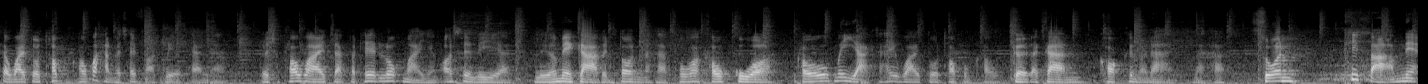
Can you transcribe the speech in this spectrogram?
แต่ไวน์ตัวท็อปของเขาก็หันมาใช้ฝาเกลียวแทนแล้ว โดยเฉพาะไวน์จากประเทศโลกใหม่อย่างออสเตรเลีย หรืออเมริกาเป็นต้นนะครับ เพราะว่าเขากลัว เขาไม่อยากจะให้ไวน์ตัวท็อปของเขาเกิดอาการคอกขึ้นมาได้นะครับ ส่วนที่3เนี่ย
